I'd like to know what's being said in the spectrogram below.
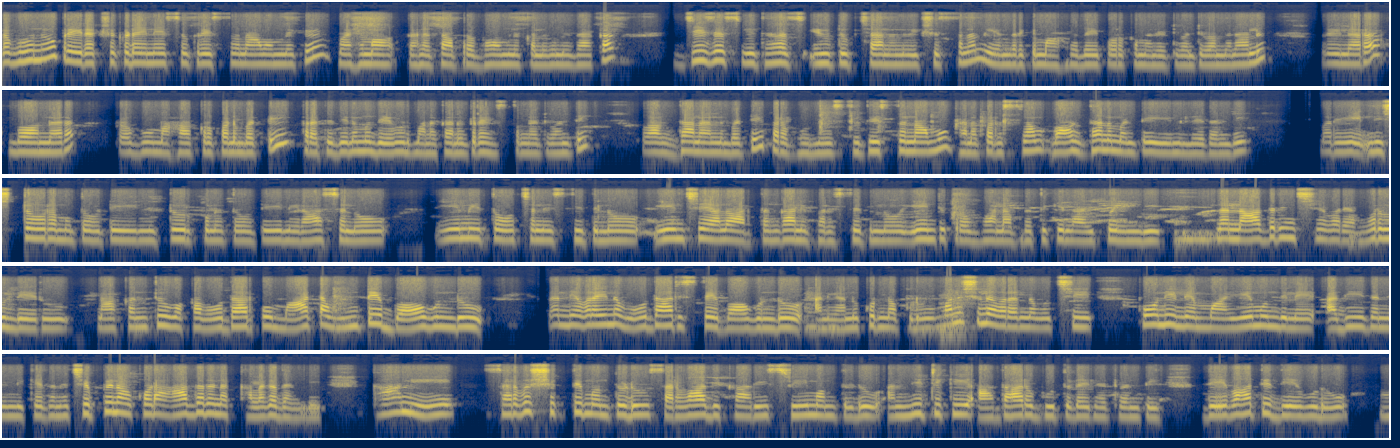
ప్రభువును ప్రియరక్షకుడైన యేసుక్రీస్తు నామంకి మహిమ ఘనత ప్రభావములు కలుగును దాకా జీసస్ విధాస్ యూట్యూబ్ ఛానల్ వీక్షిస్తున్న. మీ అందరికీ మా హృదయపూర్వకమైనటువంటి వందనాలు. ప్రియులారా బాగున్నారా? ప్రభు మహాకృపను బట్టి ప్రతిదినము దేవుడు మనకు అనుగ్రహిస్తున్నటువంటి వాగ్దానాలను బట్టి ప్రభుని స్థుతిస్తున్నాము ఘనపరుస్తున్నాం. వాగ్దానం అంటే ఏమి లేదండి. మరి నిష్ఠూరముతోటి నిట్టూర్పులతోటి నిరాశలో ఏమీ తోచని స్థితిలో ఏం చేయాలో అర్థం కాని పరిస్థితుల్లో ఏంటి ప్రభు నా బ్రతికిలా అయిపోయింది నన్ను ఆదరించేవారు ఎవరూ లేరు నాకంటూ ఒక ఓదార్పు మాట ఉంటే బాగుండు నన్ను ఎవరైనా ఓదారిస్తే బాగుండు అని అనుకున్నప్పుడు మనుషులు ఎవరైనా వచ్చి పోనీలేమ్మా ఏముందిలే అది ఇదని నీకేదైనా చెప్పినా కూడా ఆదరణ కలగదండి. కానీ సర్వశక్తిమంతుడు సర్వాధికారి శ్రీమంతుడు అన్నిటికీ ఆధారభూతుడైనటువంటి దేవాతి దేవుడు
